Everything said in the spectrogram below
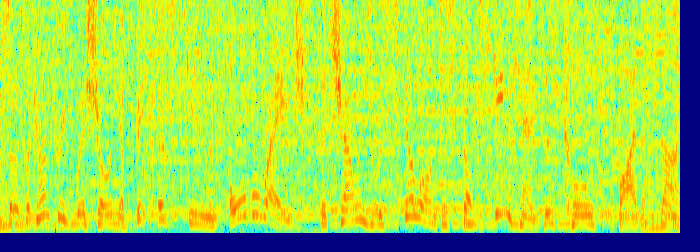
So for countries where showing a bit of skin was all the rage, the challenge was still on to stop skin cancers caused by the sun.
